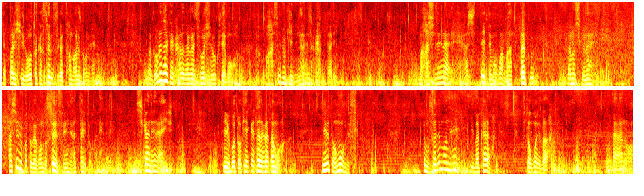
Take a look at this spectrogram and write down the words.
やっぱり疲労とかストレスがたまるとねまあ、どれだけ体が調子よくても走る気になれなかったり、まあ、走れない走っていてもまあ全く楽しくない走ることが今度ストレスになったりとかねしかねないっていうことを経験された方もいると思うんですでもそれもね今からちょっと思えばあの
